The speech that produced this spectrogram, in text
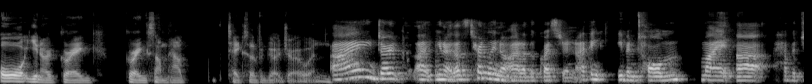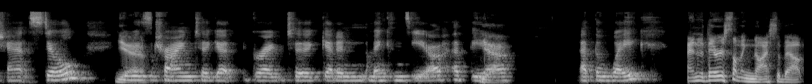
Or, you know, Greg Greg somehow takes over Gojo and I don't, uh, you know, that's totally not out of the question. I think even Tom might uh, have a chance still. Yeah. He was trying to get Greg to get in Mencken's ear at the Yeah. uh, at the wake. and there is something nice about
